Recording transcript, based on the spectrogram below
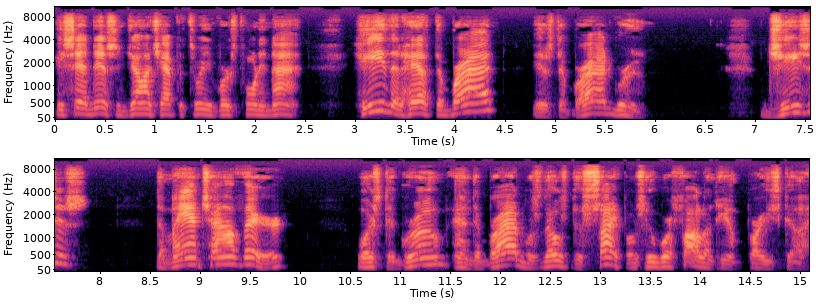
He said this in John chapter 3, verse 29. He that hath the bride is the bridegroom. Jesus, the man child there, was the groom, and the bride was those disciples who were following him. Praise God.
